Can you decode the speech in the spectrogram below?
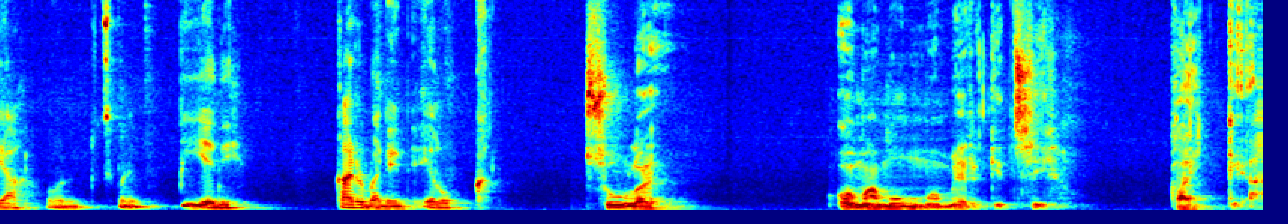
ja on semmoinen pieni karvainen elukka. Sulle oma mummo merkitsi kaikkea.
